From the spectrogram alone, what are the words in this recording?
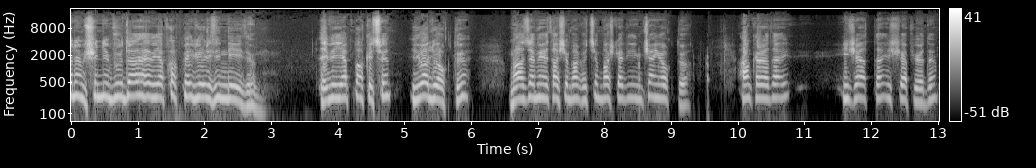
Efendim şimdi burada ev yapmak mecburiyetindeydim. Evi yapmak için yol yoktu. Malzemeyi taşımak için başka bir imkan yoktu. Ankara'da inşaatta iş yapıyordum.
